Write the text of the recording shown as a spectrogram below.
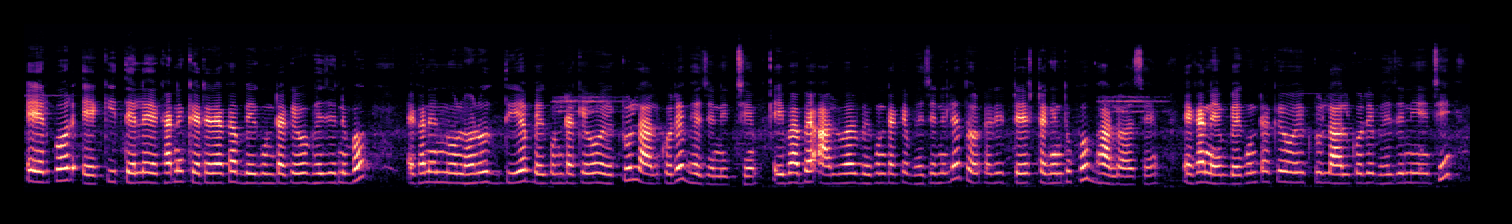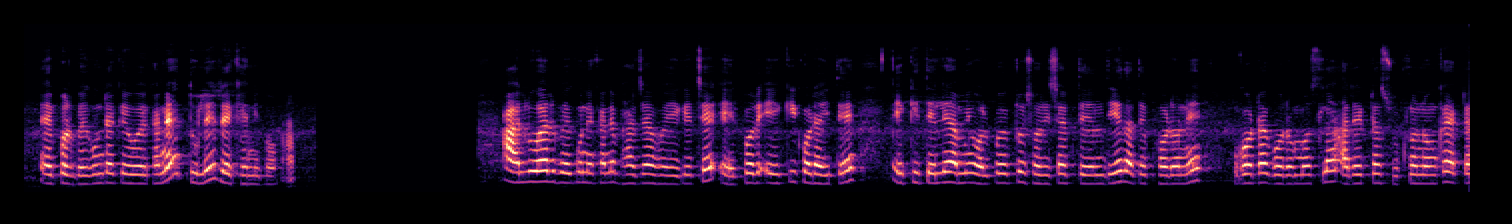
এরপর একই তেলে এখানে কেটে রাখা বেগুনটাকেও ভেজে নেব। এখানে নুন, হলুদ দিয়ে বেগুনটাকেও একটু লাল করে ভেজে নিচ্ছি। এইভাবে আলু আর বেগুনটাকে ভেজে নিলে তরকারির টেস্টটা কিন্তু খুব ভালো আসে। এখানে বেগুনটাকেও একটু লাল করে ভেজে নিয়েছি। এরপর বেগুনটাকেও এখানে তুলে রেখে নিব। আলু আর বেগুন এখানে ভাজা হয়ে গেছে। এরপর একই কড়াইতে, একই তেলে আমি অল্প একটু সরিষার তেল দিয়ে তাতে ফোড়নে গোটা গরম মশলা আর একটা শুকনো লঙ্কা, একটা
